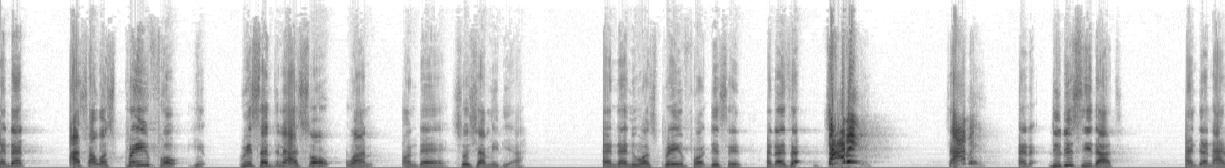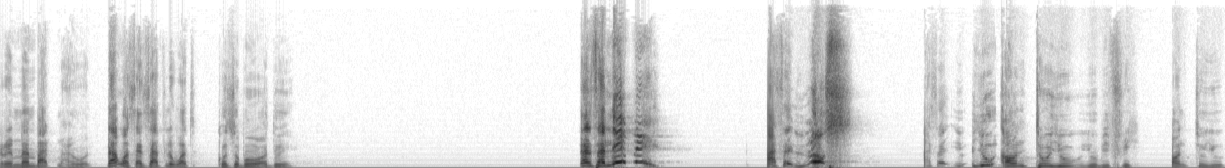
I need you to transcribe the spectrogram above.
And then, as I was praying for him, recently I saw one on the social media, and then he was praying for this, and I said, Charlie, Charlie. And did you see that? And then I remembered my own. That was exactly what Kosovo were doing. Then I said, Leave me. I said, Loose. I said, you, you until you you be free. Until you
